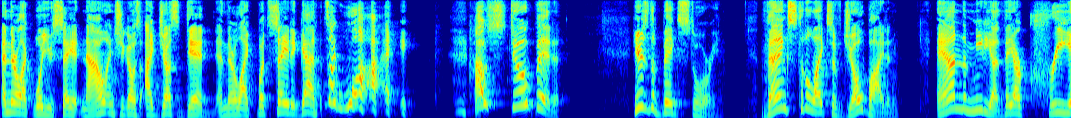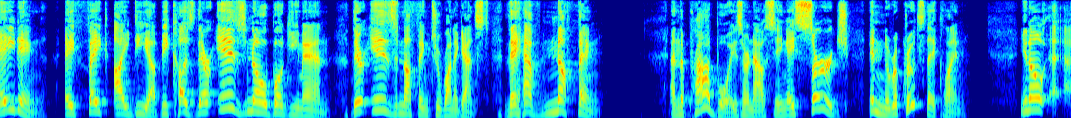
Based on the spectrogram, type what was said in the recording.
And they're like, will you say it now? And she goes, I just did. And they're like, but say it again. It's like, why? How stupid. Here's the big story. Thanks to the likes of Joe Biden and the media, they are creating a fake idea because there is no boogeyman. There is nothing to run against. They have nothing. And the Proud Boys are now seeing a surge in new recruits, they claim. You know, uh, uh,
